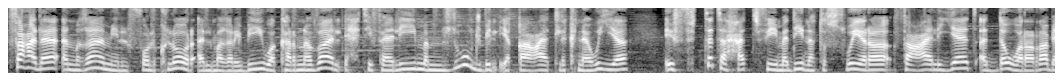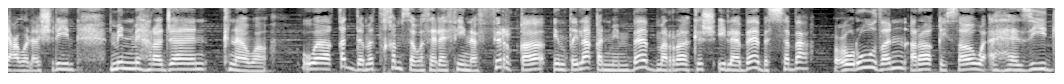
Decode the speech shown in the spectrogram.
فعلى أنغام الفولكلور المغربي وكرنفال احتفالي ممزوج بالإيقاعات الكناوية افتتحت في مدينة الصويرة فعاليات الدورة الرابعة والعشرين من مهرجان كناوة. وقدمت 35 فرقة انطلاقا من باب مراكش إلى باب السبع عروضا راقصة وأهازيج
